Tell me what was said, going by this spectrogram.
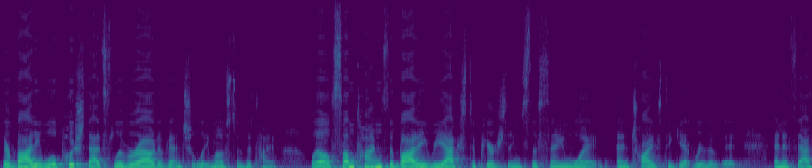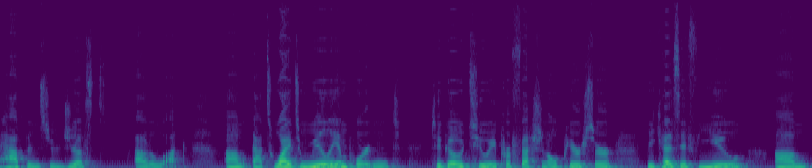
their body will push that sliver out eventually most of the time. Well, sometimes the body reacts to piercings the same way and tries to get rid of it. And if that happens, you're just out of luck. Um, that's why it's really important to go to a professional piercer because if you um,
